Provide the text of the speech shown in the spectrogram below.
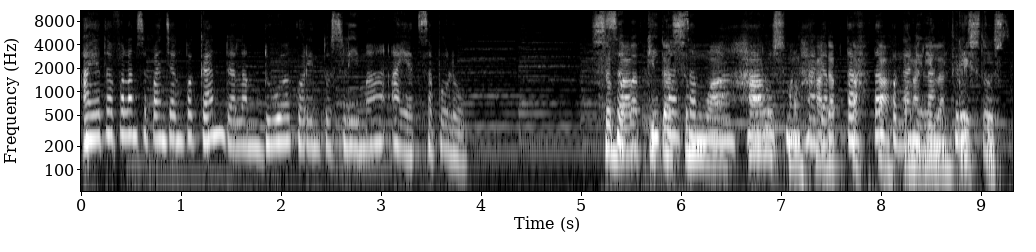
Ayat hafalan sepanjang pekan dalam 2 Korintus 5 ayat 10. Sebab kita semua harus menghadap tahta pengadilan Kristus,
